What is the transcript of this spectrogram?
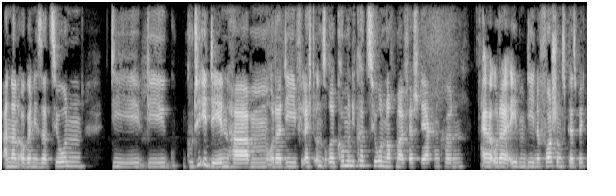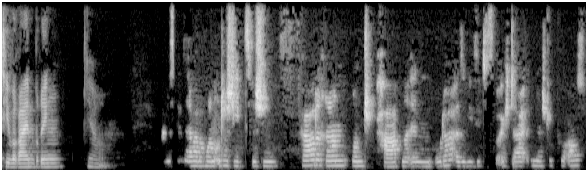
anderen Organisationen, die, die gute Ideen haben oder die vielleicht unsere Kommunikation nochmal verstärken können äh, oder eben die eine Forschungsperspektive reinbringen. Ja. Es gibt aber nochmal einen Unterschied zwischen Förderern und PartnerInnen, oder? Also wie sieht es bei euch da in der Struktur aus?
